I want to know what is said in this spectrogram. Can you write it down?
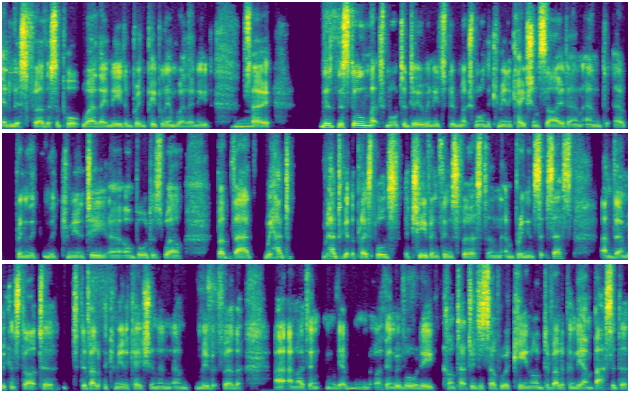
enlist further support where they need and bring people in where they need. Mm. So there's there's still much more to do. We need to do much more on the communication side and and uh, bring the, the community uh, on board as well. But that we had to we had to get the place boards achieving things first and, and bringing success, and then we can start to, to develop the communication and, and move it further. Uh, and I think yeah, I think we've already contacted yourself. We're keen on developing the ambassador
